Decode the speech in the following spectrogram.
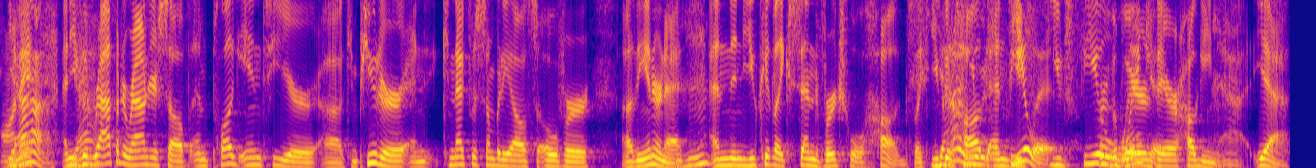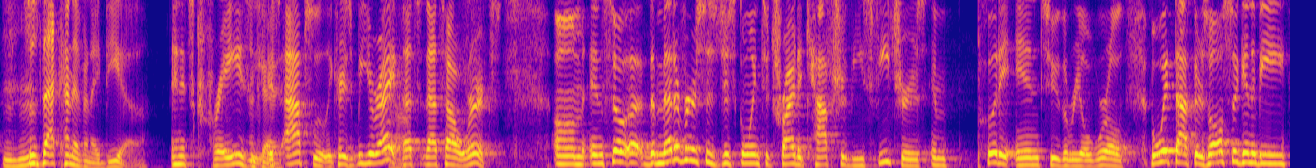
on Yeah, it, and you could wrap it around yourself and plug into your uh, computer and connect with somebody else over uh, the internet, and then you could like send virtual hugs. Like you could Mm-hmm. Yeah, you hug would and feel you'd, it you'd feel the where. Mm-hmm. they're hugging at. Yeah. So it's that kind of an idea. and it's crazy. Okay. It's absolutely crazy. But you're right. That's that's how it works. Um, and so uh, the metaverse is just going to try to capture these features and put it into the real world. But with that, there's also going to be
